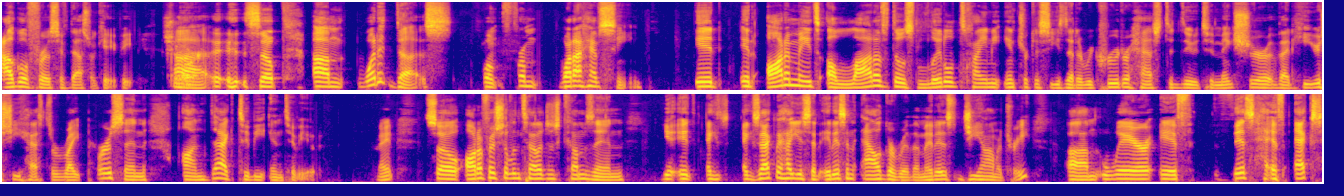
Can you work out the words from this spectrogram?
I'll go first if that's okay, Pete. Sure. Uh, so um, what it does, from, from what I have seen, it it automates a lot of those little tiny intricacies that a recruiter has to do to make sure that he or she has the right person on deck to be interviewed right? So artificial intelligence comes in. It, exactly how you said. It is an algorithm. It is geometry. Um, where if this if X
